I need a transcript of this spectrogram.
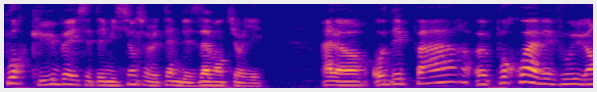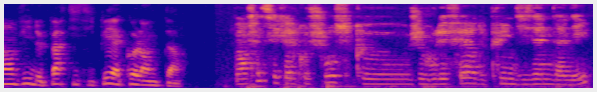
pour Cube et cette émission sur le thème des aventuriers. Alors, au départ, euh, pourquoi avez-vous eu envie de participer à Colanta? En fait, c'est quelque chose que je voulais faire depuis une dizaine d'années,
